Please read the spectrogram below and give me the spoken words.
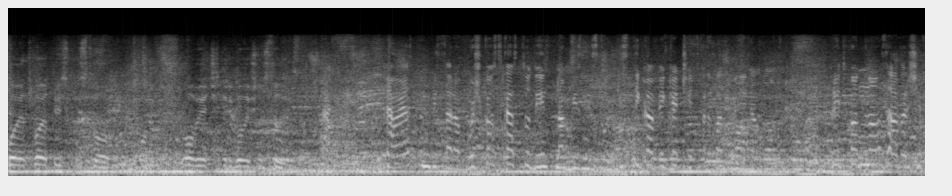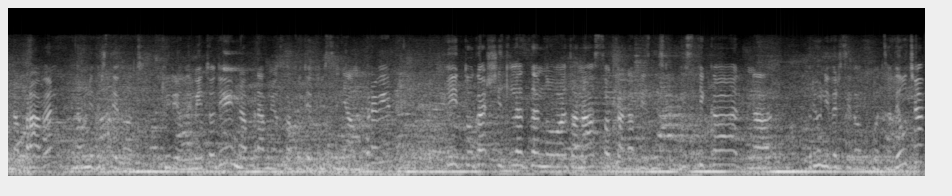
кое е твоето искуство од овие 4 годишни студии? Здраво, јас сум Бисара Бушковска, студент на бизнес логистика, веќе четврта година. Предходно завршив направен на Универзитетот Кирил и Методи, на правниот факултет Јан први и тогаш излезе новата насока на бизнис логистика на при Универзитетот Гоце Делчев,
